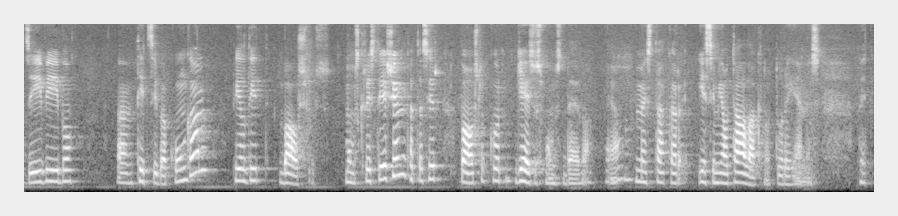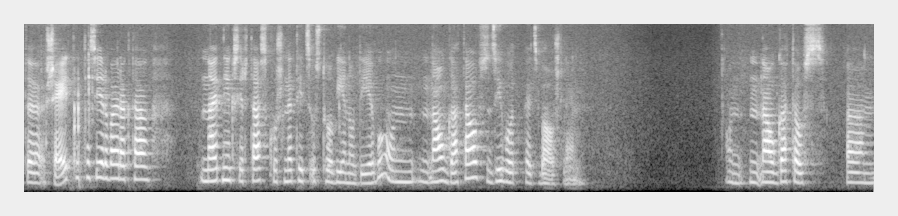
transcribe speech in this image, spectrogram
dzīvību, um, ticība kungam, pildīt baušļus. Mums, kristiešiem, tas ir baušļi, kur Jēzus mums deva. Ja? Mēs tā kā iesim jau tālāk no turienes. Bet uh, šeit tas ir vairāk tā. Naidnieks ir tas, kurš netic uz to vienu dievu un nav gatavs dzīvot pēc baušļiem. Un nav gatavs um,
